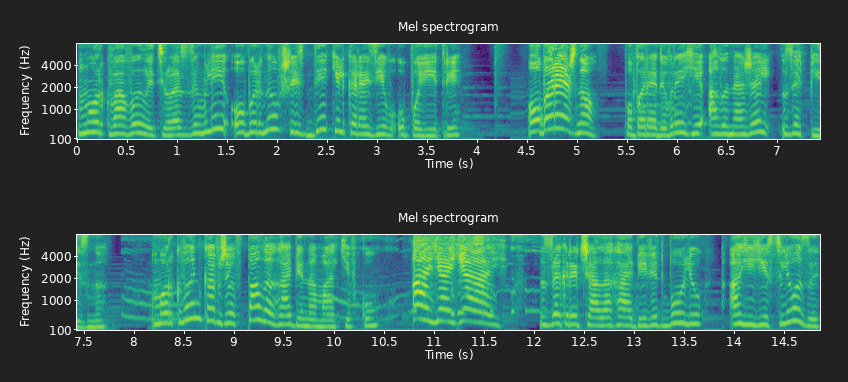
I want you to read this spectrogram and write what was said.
Морква вилетіла з землі, обернувшись декілька разів у повітрі. Обережно. попередив Регі, але, на жаль, запізно. Морквинка вже впала Габі на маківку. Ай-яй-яй. закричала Габі від болю, а її сльози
